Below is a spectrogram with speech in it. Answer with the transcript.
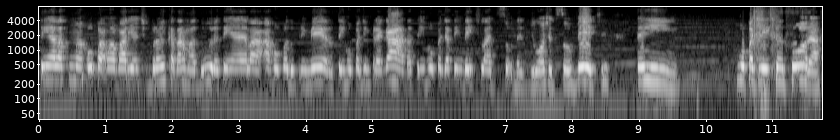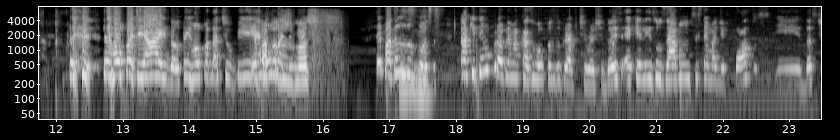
Tem ela com uma roupa, uma variante branca da armadura, tem ela a roupa do primeiro, tem roupa de empregada, tem roupa de atendente lá de, so, de, de loja de sorvete, tem roupa de cantora, tem, roupa de idol, tem roupa da 2B. Tem pra todos os gostos. Tem pra todos, todos os gostos. Só que tem um problema com as roupas do Gravity Rush 2, é que eles usavam um sistema de fotos e Dust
